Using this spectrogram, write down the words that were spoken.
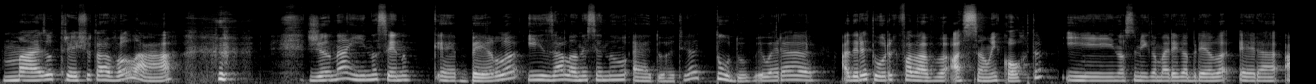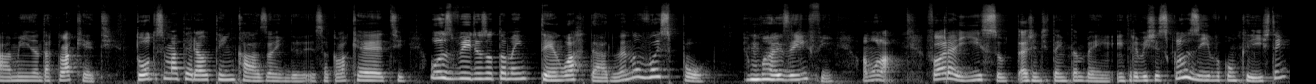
Mas o trecho tava lá. Janaína sendo é, Bella e Zalana sendo Edward. É tudo. Eu era a diretora que falava ação e corta. E nossa amiga Maria Gabriela era a menina da claquete. Todo esse material tem em casa ainda, essa claquete. Os vídeos eu também tenho guardado, né? Não vou expor. Mas enfim, Vamos lá. Fora isso, a gente tem também entrevista exclusiva com Kristen,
